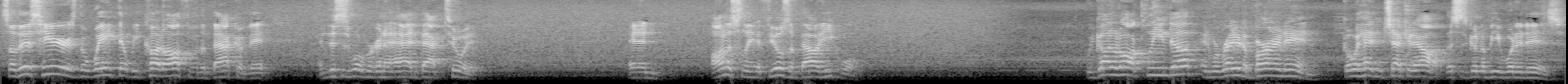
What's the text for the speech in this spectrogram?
So this here is the weight that we cut off of the back of it, and this is what we're gonna add back to it. And honestly, it feels about equal. We got it all cleaned up and we're ready to burn it in. Go ahead and check it out. This is going to be what it is.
